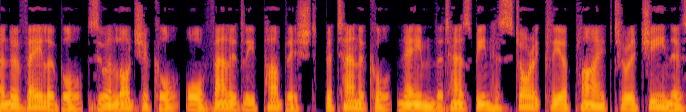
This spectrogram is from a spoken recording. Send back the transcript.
An available zoological or validly published botanical name that has been historically applied to a genus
